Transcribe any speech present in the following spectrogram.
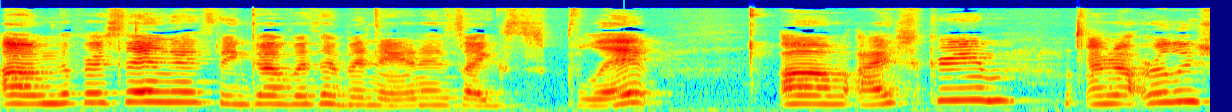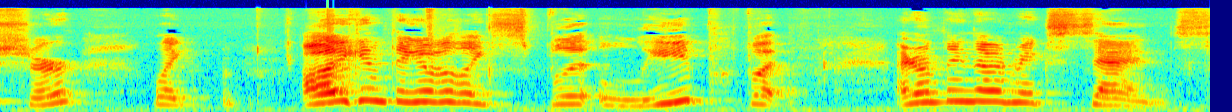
Um, the first thing I think of with a banana is like split. Um, ice cream, I'm not really sure. Like, all I can think of is like split leap, but I don't think that would make sense.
